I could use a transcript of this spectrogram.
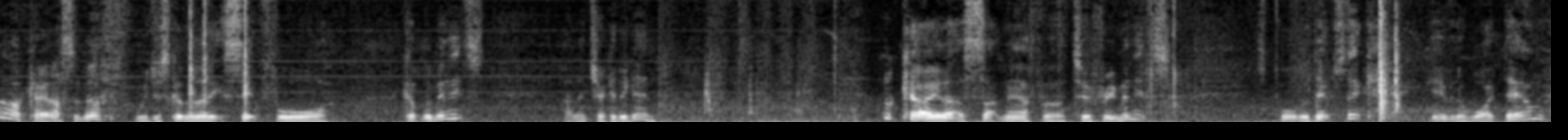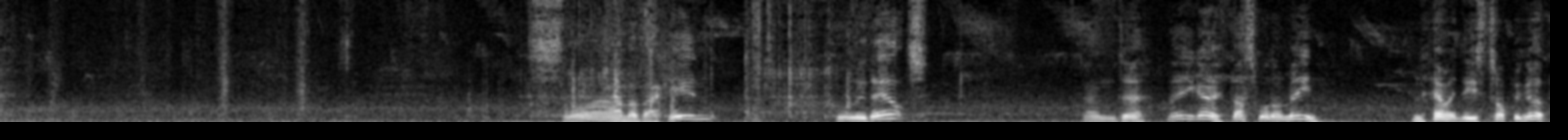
Okay, that's enough. We're just going to let it sit for a couple of minutes and then check it again. Okay, that's sat now for two or three minutes. Let's pull the dipstick, give it a wipe down. Slam her back in, pull it out, and uh, there you go, that's what I mean. Now it needs topping up.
